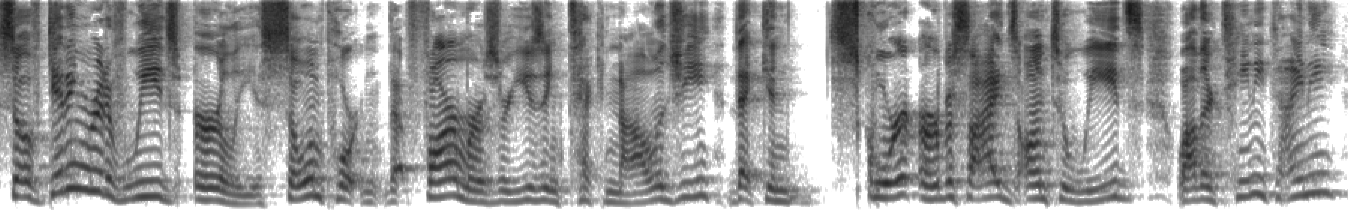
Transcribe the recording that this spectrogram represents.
So, if getting rid of weeds early is so important that farmers are using technology that can squirt herbicides onto weeds while they're teeny tiny,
